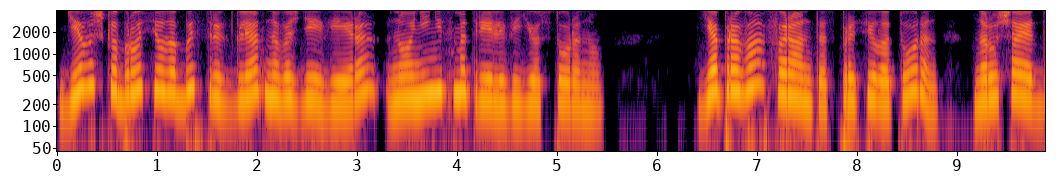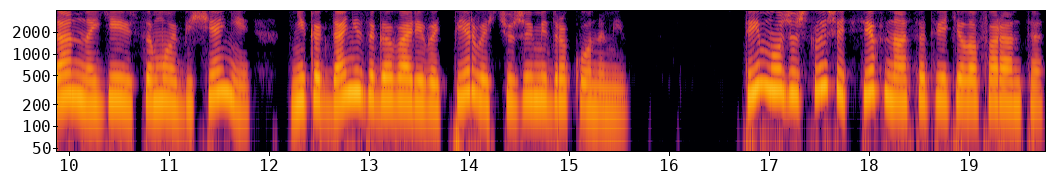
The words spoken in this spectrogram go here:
Девушка бросила быстрый взгляд на вождей веера, но они не смотрели в ее сторону. «Я права, Фаранта?» – спросила Торрен, нарушая данное ею само обещание никогда не заговаривать первой с чужими драконами. «Ты можешь слышать всех нас», — ответила Фаранта.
